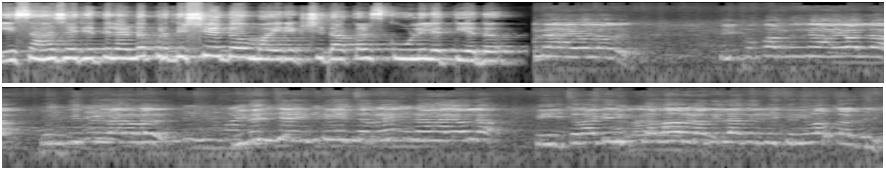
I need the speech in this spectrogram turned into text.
ഈ സാഹചര്യത്തിലാണ് പ്രതിഷേധവുമായി രക്ഷിതാക്കൾ സ്കൂളിലെത്തിയത്. അത്. ഇപ്പൊ പറഞ്ഞ ന്യായമല്ല. കുഞ്ഞി പിള്ളേരോട് ഇത് ടീച്ചർ ന്യായമല്ല. ടീച്ചറായിട്ട് ഇരിക്കാനുള്ള അർഹതയില്ലാത്ത ടീച്ചർ ഈ വർത്തമാനത്തിൽ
